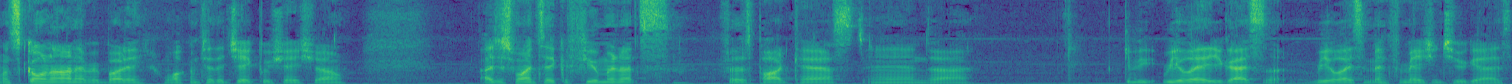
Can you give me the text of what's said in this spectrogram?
What's going on, everybody? Welcome to the Jake Boucher Show. I just want to take a few minutes for this podcast and uh, give you, relay you guys uh, relay some information to you guys.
